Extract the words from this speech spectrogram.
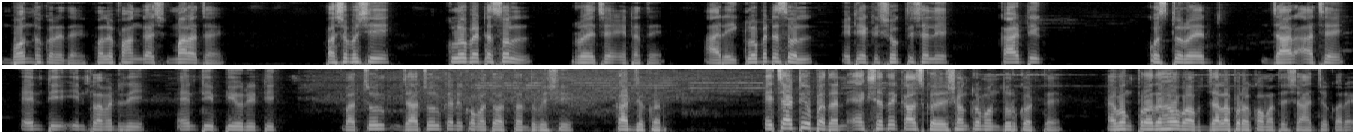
বন্ধ করে দেয়, ফলে ফাঙ্গাস মারা যায়। পাশাপাশি ক্লোবেটাসল রয়েছে এটাতে। আর এই ক্লোবেটাসল এটি একটি শক্তিশালী কার্টিকোস্টেরয়েড যার আছে অ্যান্টি ইনফ্লামেটরি অ্যান্টি পিউরিটিক বা চুল, যা চুলকানি কমাতে অত্যন্ত বেশি কার্যকর। এই চারটি উপাদান একসাথে কাজ করে সংক্রমণ দূর করতে এবং প্রদাহ বা জ্বালাপোড়া কমাতে সাহায্য করে।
